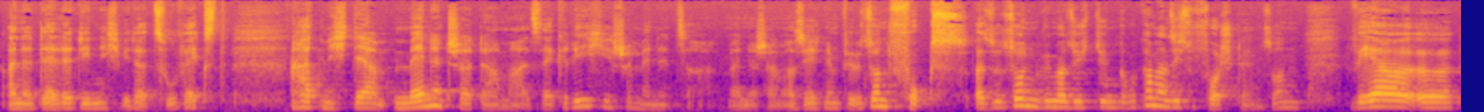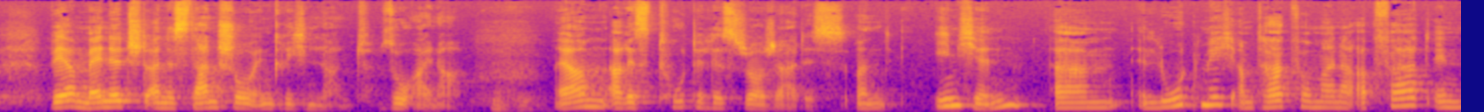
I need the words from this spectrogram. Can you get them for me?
eine Delle, die nicht wieder zuwächst, hat mich der Manager damals, der griechische Manager, Manager also so ein Fuchs, also so ein, wie man sich, kann man sich so vorstellen, so ein, wer, äh, wer managt eine Stuntshow in Griechenland? So einer. Mhm. Ja, Aristoteles Georgiadis. Und Ihmchen ähm, lud mich am Tag vor meiner Abfahrt in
